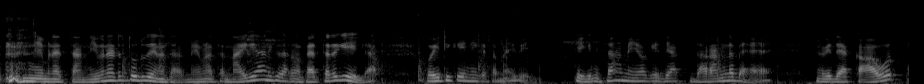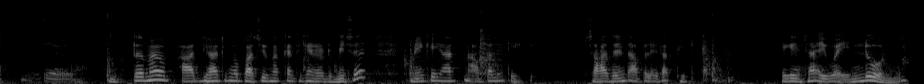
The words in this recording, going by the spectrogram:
එහෙම නැත්නම් නිවනට තුරු දෙන ධර්ම. එහෙම නැත්නම් නෛර්යානික ධර්ම පැත්තට ගිහිල්ලා ওই ටිකේ එක තමයි වෙන්නේ. ඒක නිසා මේ වගේ දෙයක් දරන්න බෑ. මේ වගේ දෙයක් ආවොත් උත්තම ආධ්‍යාත්මික පසුබිමක් ඇති කෙනෙකුට මිස මේක යත් අපලෙට හිටිය. සාසනෙට අපලෙටත් හිටිය. ඒක නිසා ඒව එන්න ඕනේ.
